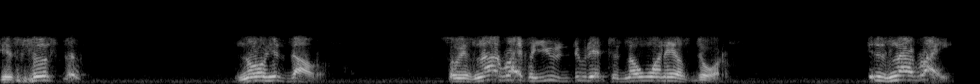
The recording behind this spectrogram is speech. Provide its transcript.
his sister, nor his daughter. So it's not right for you to do that to no one else's daughter. It is not right.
